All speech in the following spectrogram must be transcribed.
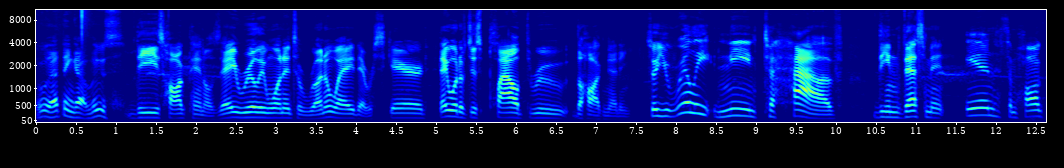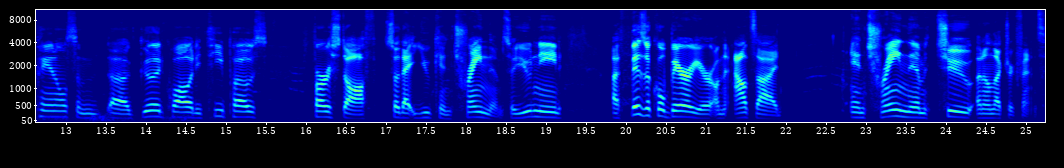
Oh, that thing got loose. These hog panels, they really wanted to run away. They were scared. They would have just plowed through the hog netting. So you really need to have the investment in some hog panels, some uh, good quality T-posts first off so that you can train them. So you need a physical barrier on the outside and train them to an electric fence.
